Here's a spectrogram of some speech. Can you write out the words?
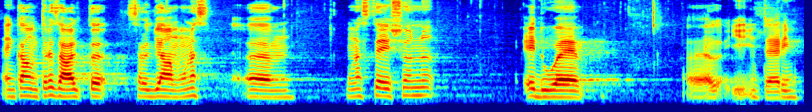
e in count result salviamo una, um, una station e due uh, interi.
